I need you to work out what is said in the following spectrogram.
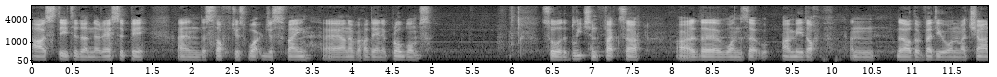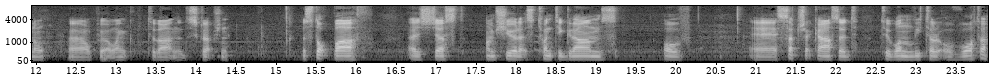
as stated in the recipe and the stuff just worked just fine. Uh, I never had any problems. So the bleach and fixer are the ones that I made up in the other video on my channel. Uh, I'll put a link to that in the description. The stop bath is just, I'm sure it's 20 grams of uh, citric acid to 1 litre of water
